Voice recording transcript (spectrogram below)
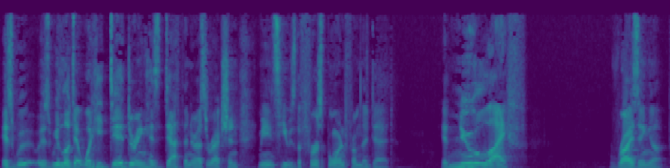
is we, is we looked at what he did during his death and resurrection. It means he was the firstborn from the dead. A new life rising up.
